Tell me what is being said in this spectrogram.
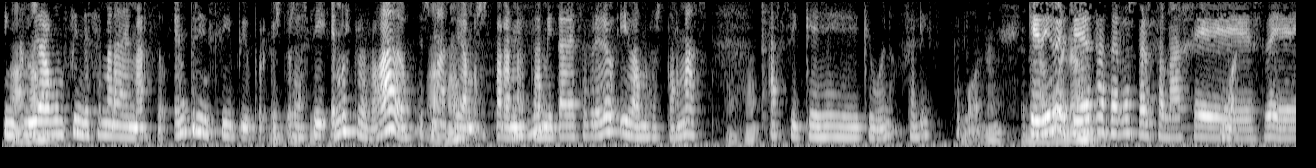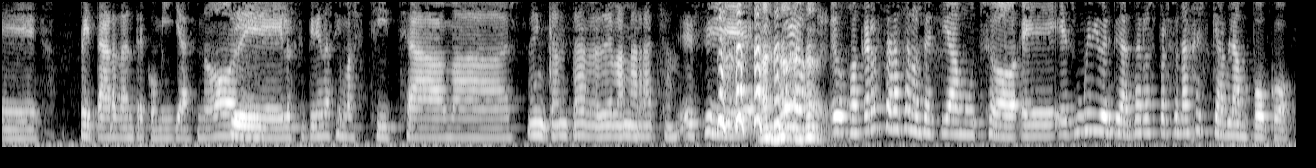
incluido Ajá. algún fin de semana de marzo. En principio, porque esto es así, hemos prorrogado. Es más, íbamos a estar hasta mitad de febrero y vamos a estar más. Ajá. Así que, que bueno, feliz. feliz. Bueno, Qué divertido es hacer los personajes de petarda, entre comillas, ¿no? Sí. De los que tienen así más chicha, más... Me encanta de mamarracha. Eh, Sí, bueno, eh, Juan Carlos Coraza nos decía mucho, eh, es muy divertido hacer los personajes que hablan poco,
